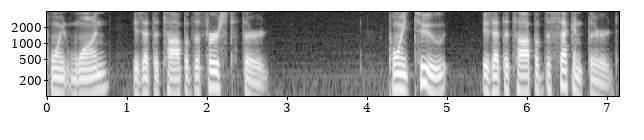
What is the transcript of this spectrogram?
Point 1 is at the top of the first third. Point 2 is at the top of the second third.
